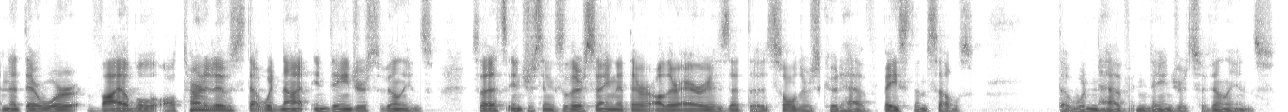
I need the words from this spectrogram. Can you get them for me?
and that there were viable alternatives that would not endanger civilians. So that's interesting. So they're saying that there are other areas that the soldiers could have based themselves that wouldn't have endangered civilians.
